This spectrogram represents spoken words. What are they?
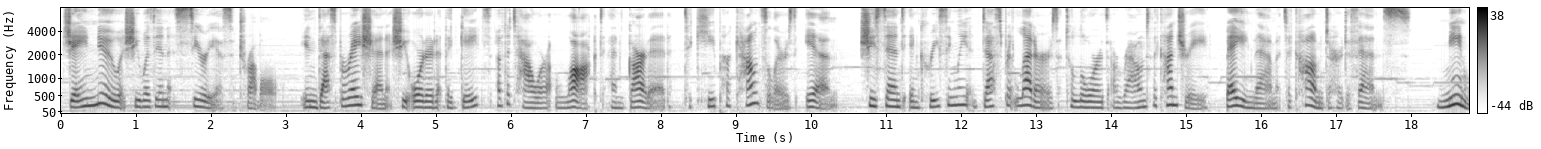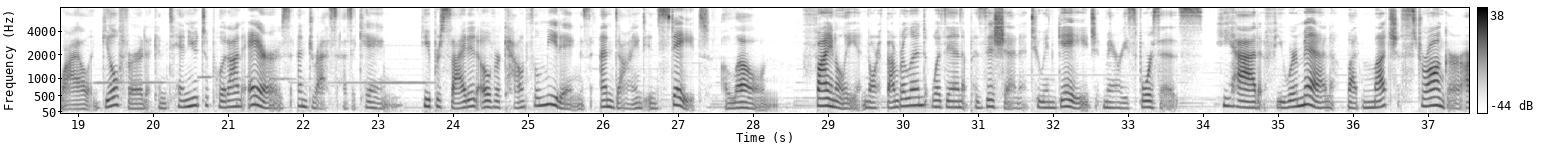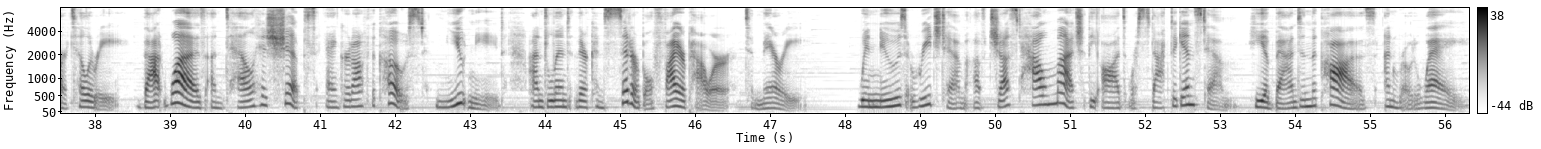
Jane knew she was in serious trouble. In desperation, she ordered the gates of the tower locked and guarded to keep her counselors in. She sent increasingly desperate letters to lords around the country, begging them to come to her defense. Meanwhile, Guilford continued to put on airs and dress as a king. He presided over council meetings and dined in state alone. Finally, Northumberland was in position to engage Mary's forces. He had fewer men, but much stronger artillery. That was until his ships anchored off the coast mutinied and lent their considerable firepower to Mary. When news reached him of just how much the odds were stacked against him, he abandoned the cause and rode away.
